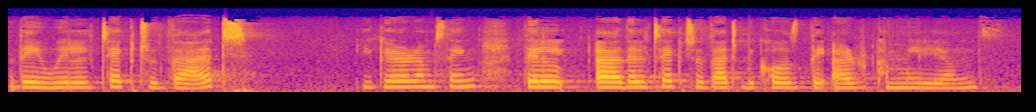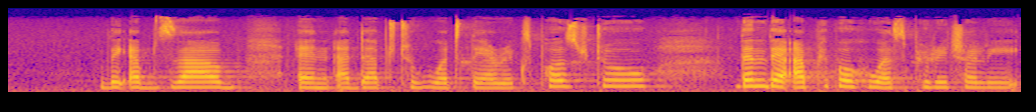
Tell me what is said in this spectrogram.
they will take to that. You get what i'm saying? They'll uh, they'll take to that because they are chameleons they absorb and adapt to what they are exposed to. Then there are people who are spiritually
